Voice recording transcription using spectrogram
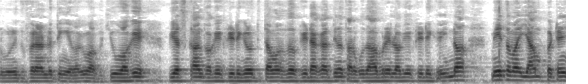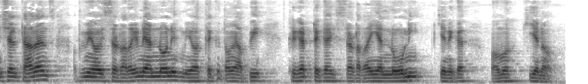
නුවනිදු ෆර්නැන්ඩෝ ඉතින් ඒ වගේම අපි කිව්වා වගේ වියස්කාන්ත් වගේ ක්‍රීඩකයන්ත් ඉතාම හොඳ ක්‍රීඩා කරලා තියෙනවා. තරුකු දාබරේල් වගේ ක්‍රීඩකයෝ ඉන්නවා. මේ තමයි යම් පොටෙන්ෂල් ටැලන්ට්ස් අපි මේවා ඉස්සරහට අරගෙන යන්න ඕනේ. මේවත් එක්ක තමයි අපි ක්‍රිකට් එක ඉස්සරහට අරන් යන්න ඕනි කියන එක මම කියනවා.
